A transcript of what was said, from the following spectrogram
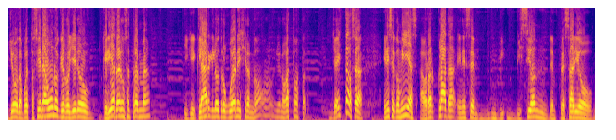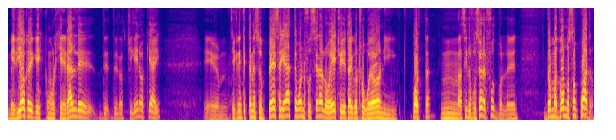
Yo te apuesto, si era uno que Rollero quería traer un central más. Y que Clark y los otros weones dijeron, no, yo no gasto más plata. Ya está, o sea, en ese comillas, ahorrar plata, en esa visión de empresario mediocre que es como el general de, los chilenos que hay, eh, que creen que están en su empresa, ya este bueno funciona, lo he hecho, y traigo otro weón y corta. Mm, así no funciona el fútbol. Eh, dos más dos no son cuatro.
